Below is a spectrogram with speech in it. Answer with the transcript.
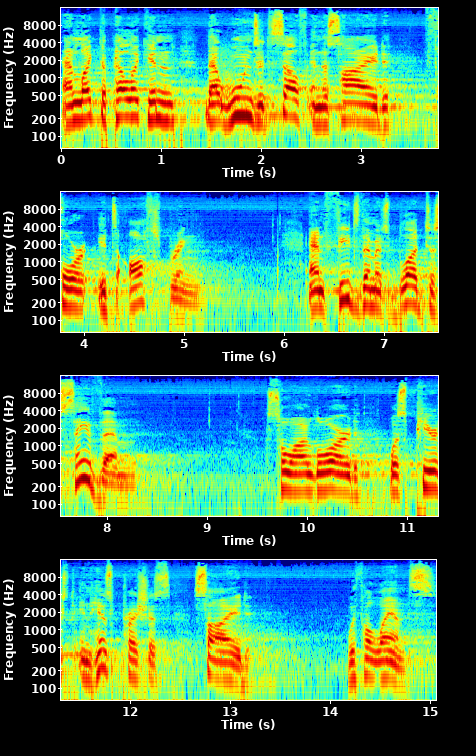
And like the pelican that wounds itself in the side for its offspring and feeds them its blood to save them, so our Lord was pierced in his precious side with a lance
